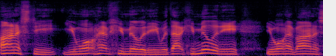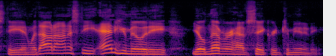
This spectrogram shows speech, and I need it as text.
honesty, you won't have humility. Without humility, you won't have honesty. And without honesty and humility, you'll never have sacred community.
